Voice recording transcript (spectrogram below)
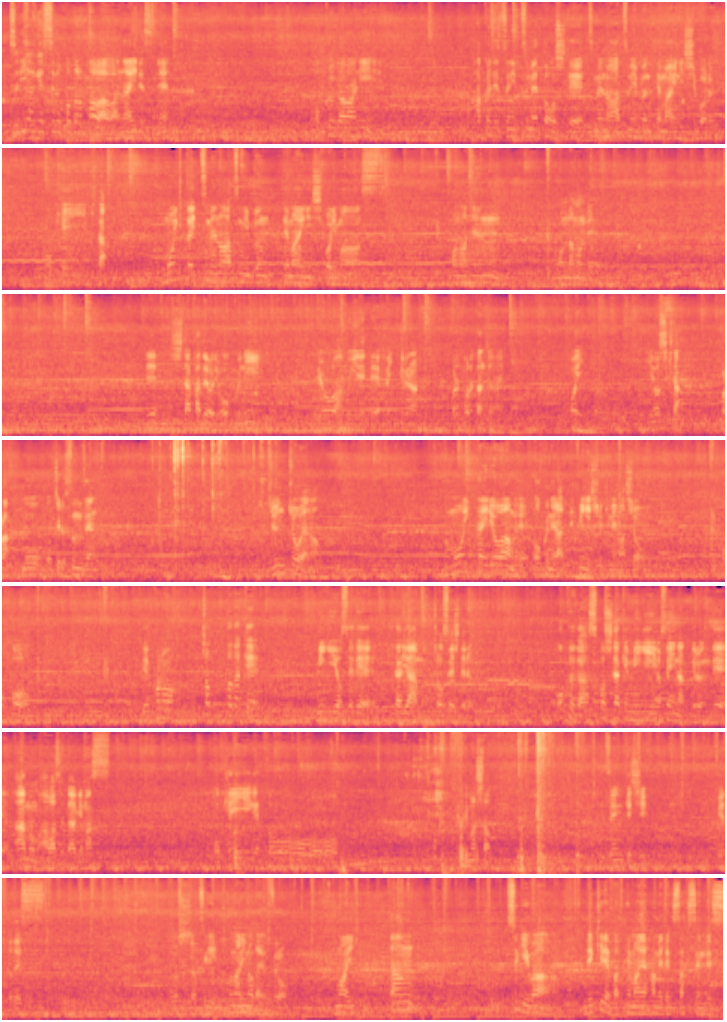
うん。釣り上げするほどのパワーはないですね奥側に確実に爪通して爪の厚み分手前に絞る。OK きた。もう一回爪の厚み分手前に絞ります。この辺こんなもんで。で下角より奥に両アーム入れて入ってるな。これ取れたんじゃない？ほい。よし来た。ほらもう落ちる寸前。順調やな。もう一回両アームで奥狙ってフィニッシュ決めましょう。ここでこのちょっとだけ右寄せで左アーム調整してる。奥が少しだけ右寄せになってるんでアームも合わせてあげます。OK ゲット。やりました。全消し。ゲットです。よしじゃあ次。隣の台を振ろう。まあ一旦次はできれば手前はめていく作戦です。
